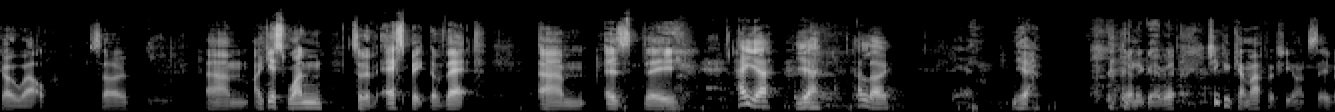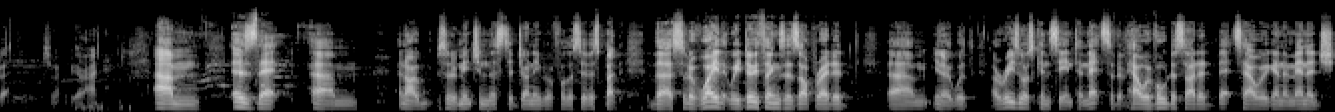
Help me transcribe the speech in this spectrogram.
go well. So um, I guess one sort of aspect of that is the hey yeah yeah hello yeah. You want to grab her? She could come up if she wants to, but she might be all right. Um, is that, um, and I sort of mentioned this to Johnny before the service, but the sort of way that we do things is operated, um, you know, with a resource consent, and that's sort of how we've all decided that's how we're going to manage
